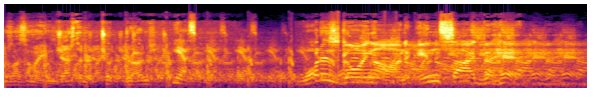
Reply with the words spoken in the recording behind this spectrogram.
was the last time I ingested or took drugs? Yes. What is going on inside the head?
